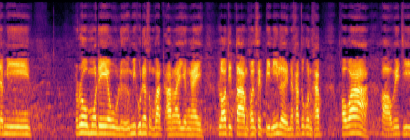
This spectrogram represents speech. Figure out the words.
จะมีโรโมเดล หรือมีคุณสมบัติอะไรยังไง รอติดตามคอนเซปต์ปีนี้เลยนะครับทุกคนครับ เพราะว่าเอ่อเวที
